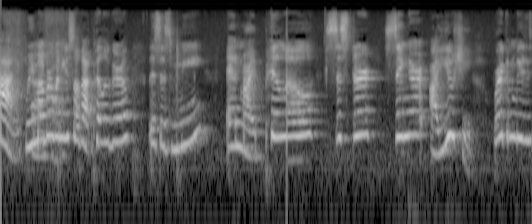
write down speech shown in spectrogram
Hi, remember when you saw that pillow girl? This is me and my pillow sister singer Aaushi. We're going to be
